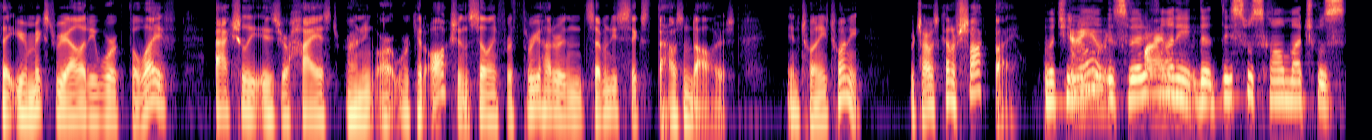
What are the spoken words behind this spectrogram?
that your mixed reality work, The Life, actually is your highest earning artwork at auction, selling for $376,000 in 2020, which I was kind of shocked by. But you know, it's very funny that this was how much was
